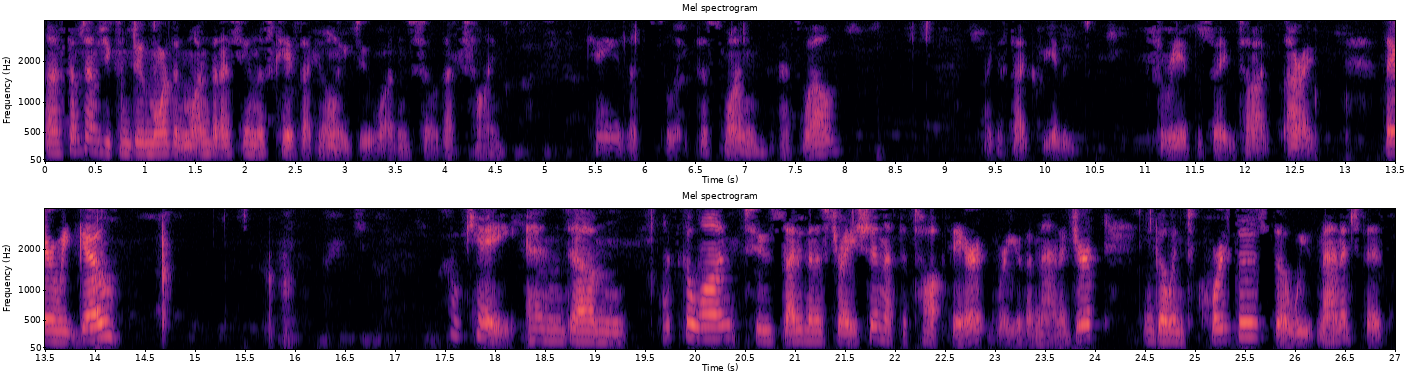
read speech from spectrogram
Uh, sometimes you can do more than one, but I see in this case I can only do one, so that's fine. Okay, let's delete this one as well. I guess I created three at the same time. All right, there we go. Okay, and um, let's go on to site administration at the top there, where you're the manager and go into courses. So we've managed this.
